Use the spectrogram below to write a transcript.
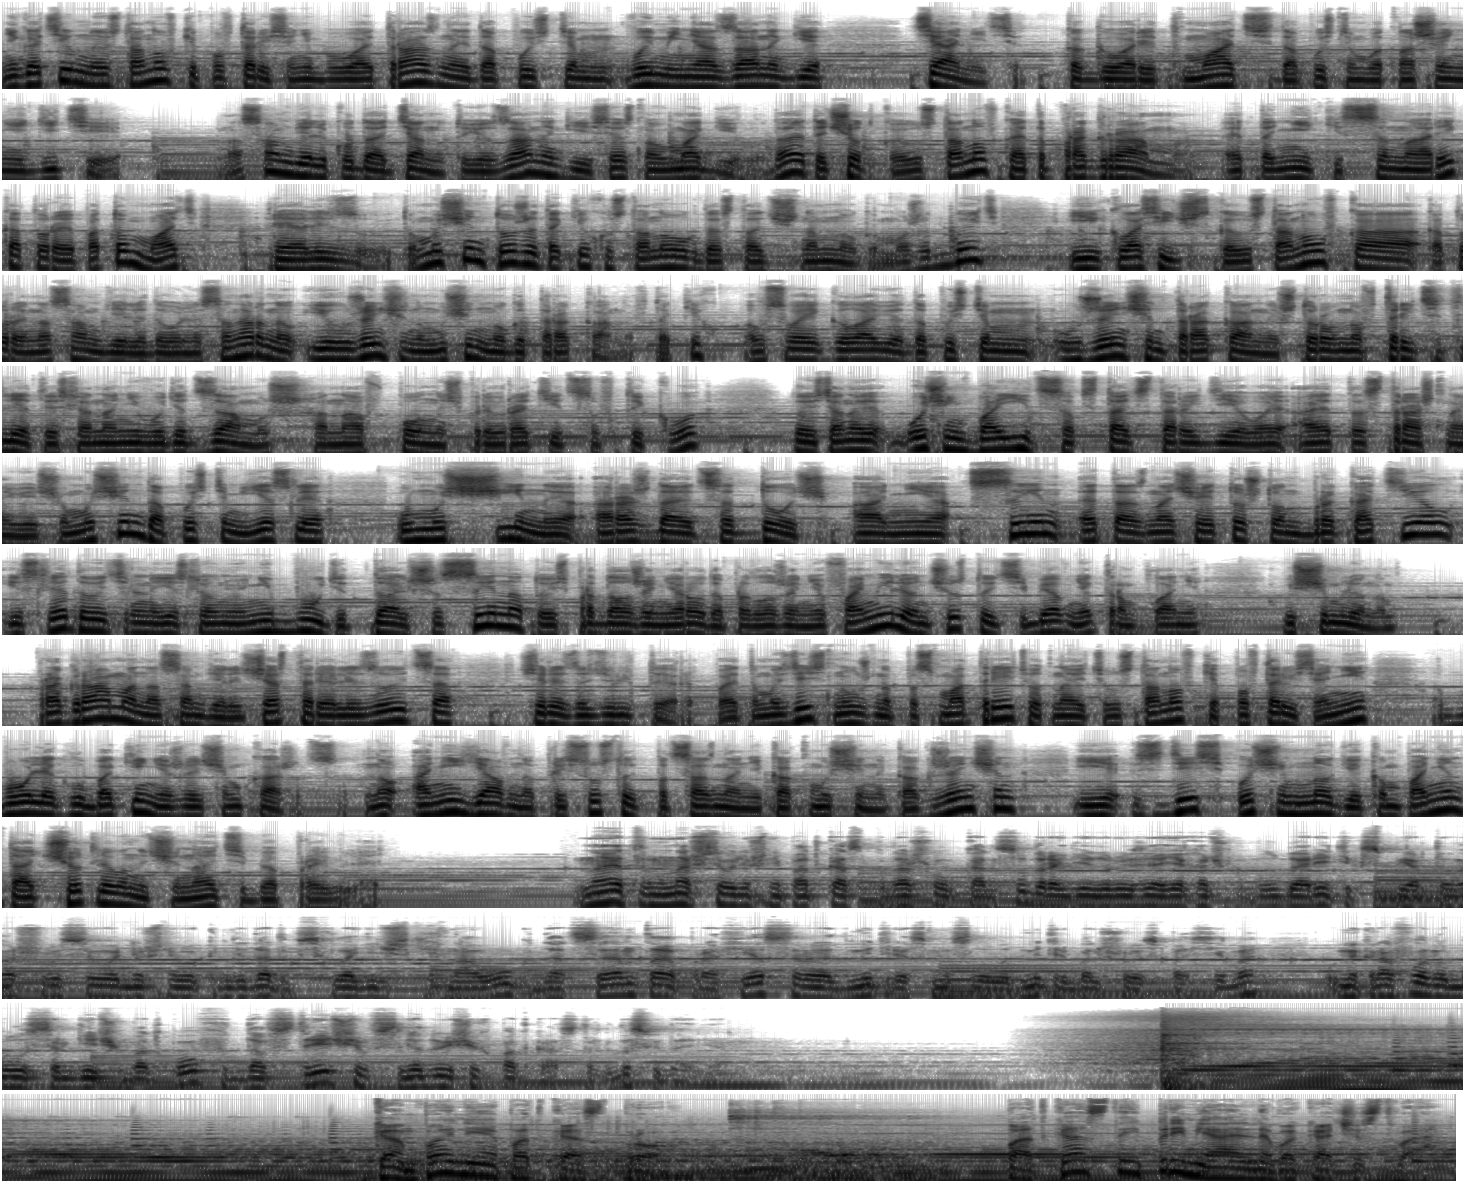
Негативные установки, повторюсь, они бывают разные. Допустим, вы меня за ноги тянете, как говорит мать, допустим, в отношении детей. На самом деле, куда тянут ее за ноги, естественно, в могилу. Да, это четкая установка, это программа Это некий сценарий, который потом мать реализует. У мужчин тоже таких установок достаточно много может быть. И классическая установка, которая на самом деле довольно сценарная, и у женщин у мужчин много тараканов. Таких в своей голове, допустим, у женщин тараканы, что ровно в 30 лет, если она не выйдет замуж, она в полночь превратится в тыкву. То есть она очень боится стать старой девой, а это страшная вещь. У мужчин, допустим, если у мужчины рождается дочь, а не сын, это означает то, что он бракотел, и, следовательно, если у него не будет дальше сына, то есть продолжение рода, продолжение фамилии, он чувствует себя в некотором плане ущемленным. Программа, на самом деле, часто реализуется через адюльтеры. Поэтому здесь нужно посмотреть вот на эти установки. Повторюсь, они более глубоки, нежели чем кажется. Но они явно присутствуют в подсознании как мужчин и как женщин. И здесь очень многие компоненты отчетливо начинают себя проявлять. На этом наш сегодняшний подкаст подошел к концу, дорогие друзья. Я хочу поблагодарить эксперта нашего сегодняшнего, кандидата психологических наук, доцента, профессора Дмитрия Смыслова. Дмитрий, большое спасибо. У микрофона был Сергей Чубатков. До встречи в следующих подкастах. До свидания. Компания «Подкаст Про». Подкасты премиального качества.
